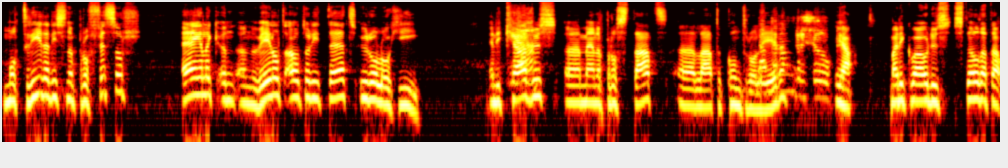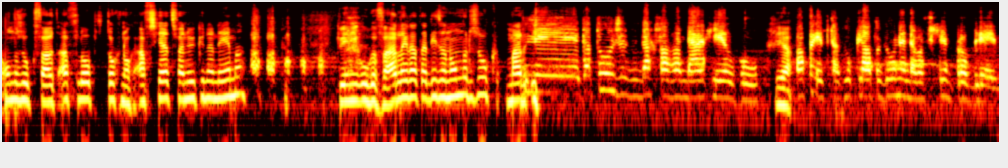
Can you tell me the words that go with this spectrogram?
Motri, dat is een professor, eigenlijk een, een wereldautoriteit urologie. En ik ga Ja. dus eh, mijn prostaat eh, laten controleren. een onderzoek. Ja, Maar ik wou dus, stel dat dat onderzoek fout afloopt, toch nog afscheid van u kunnen nemen. Ik weet niet hoe gevaarlijk dat, dat is, een onderzoek. Maar ik, Nee, dat doen ze de dag van vandaag heel goed. ja. Papa heeft dat ook laten doen en dat was geen probleem.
